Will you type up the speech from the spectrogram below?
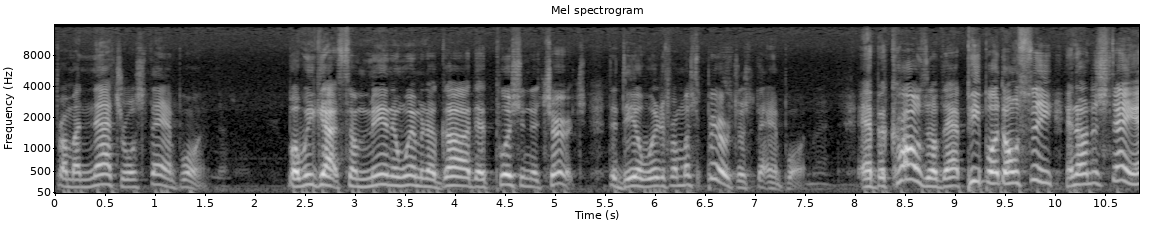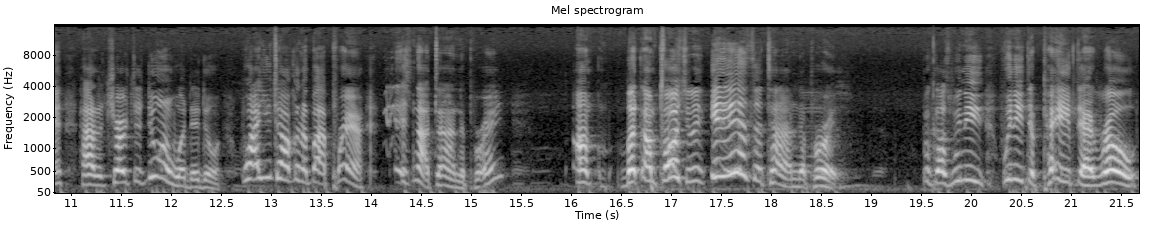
from a natural standpoint. But we got some men and women of God that pushing the church to deal with it from a spiritual standpoint. And because of that, people don't see and understand how the church is doing what they're doing. Why are you talking about prayer? It's not time to pray. Um, but unfortunately, it is the time to pray. Because we need we need to pave that road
